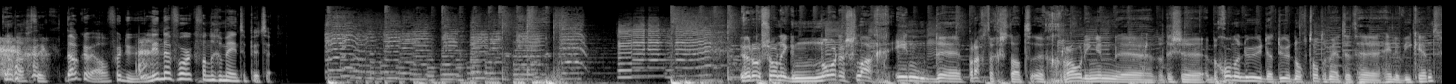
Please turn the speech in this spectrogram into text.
Dat dacht ik. Dank u wel voor nu. Linda Vork van de gemeente Putten. Eurosonic Noorderslag in de prachtige stad Groningen. Uh, dat is uh, begonnen nu, dat duurt nog tot en met het hele weekend.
